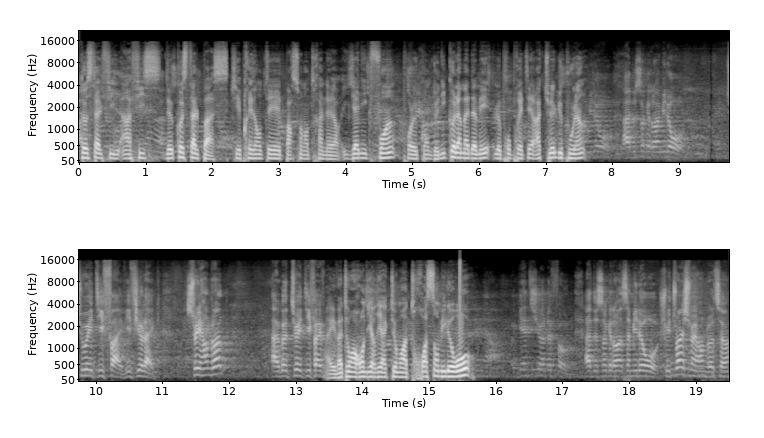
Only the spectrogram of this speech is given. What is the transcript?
À Dostalfil, un fils de Costal Pass, qui est présenté par son entraîneur Yannick Foin pour le compte de Nicolas Madamé, le propriétaire actuel du poulain. 000 euros. À 280 000 euros. 285, if you like. 300. I've got 285 Allez, va-t-on arrondir directement à 300 000 euros? À 285 000 euros. Should we try 300, sir?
